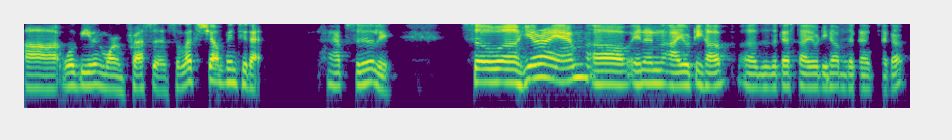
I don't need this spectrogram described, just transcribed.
uh, will be even more impressive. So let's jump into that. Absolutely. So uh, here I am uh, in an IoT hub. Uh, this is a test IoT hub that I've set up.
